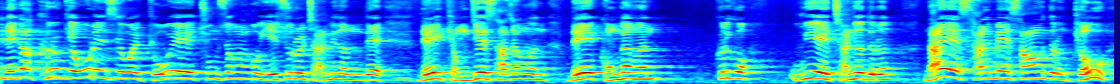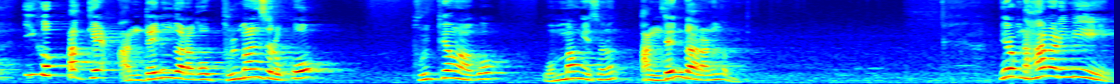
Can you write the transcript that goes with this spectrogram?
내가 그렇게 오랜 세월 교회에 충성하고 예수를 잘 믿었는데 내 경제 사정은 내 건강은 그리고 우리의 자녀들은 나의 삶의 상황들은 겨우 이것밖에 안 되는가라고 불만스럽고 불평하고 원망해서는 안 된다라는 겁니다. 여러분 하나님이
